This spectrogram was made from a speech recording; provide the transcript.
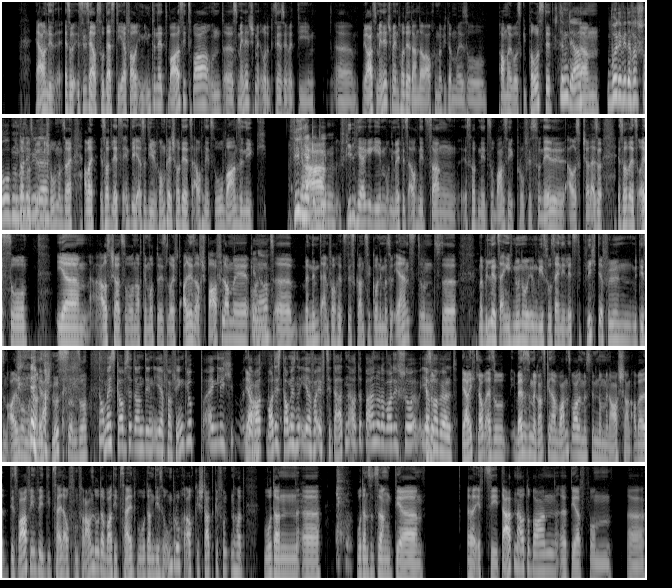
Ja, und es, also es ist ja auch so, dass die ERV im Internet war sie zwar und äh, das Management, oder beziehungsweise halt die, äh, ja, das Management hat ja dann da auch immer wieder mal so ein paar Mal was gepostet. stimmt ja, Ähm, wurde wieder verschoben, und dann wurde wurde wieder wieder verschoben und so. weiter. Aber es hat letztendlich, also die Homepage hat ja jetzt auch nicht so wahnsinnig viel ja, hergegeben. Viel hergegeben und ich möchte jetzt auch nicht sagen, es hat nicht so wahnsinnig professionell ausgeschaut. Also es hat jetzt alles so eher ähm, ausgeschaut, so nach dem Motto, es läuft alles auf Sparflamme Genau. und äh, man nimmt einfach jetzt das Ganze gar nicht mehr so ernst und äh, man will jetzt eigentlich nur noch irgendwie so seine letzte Pflicht erfüllen mit diesem Album und dann Ja. ist Schluss und so. Damals gab es ja dann den ERV Fanclub eigentlich. Ja. war, war das damals noch ERV FC Datenautobahn oder war das schon ERV Also- World? Ja, ich glaube, also, ich weiß es nicht mehr ganz genau, wann es war, da müsste ich nochmal nachschauen. Aber das war auf jeden Fall die Zeit auch vom Frauenluder, war die Zeit, wo dann dieser Umbruch auch stattgefunden hat, wo dann, äh, wo dann sozusagen der äh, FC Datenautobahn, äh, der vom äh,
